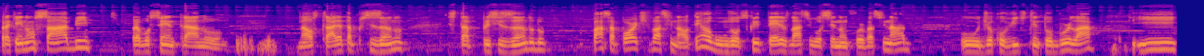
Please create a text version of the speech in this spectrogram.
Para quem não sabe, para você entrar no, na Austrália, está precisando, está precisando do passaporte vacinal. Tem alguns outros critérios lá se você não for vacinado. O Djokovic tentou burlar e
